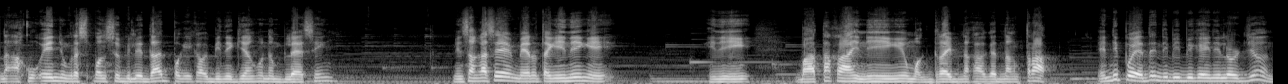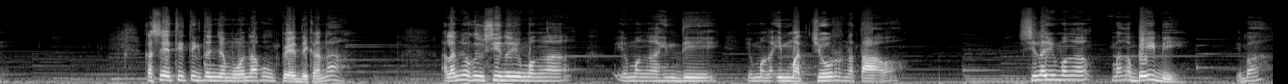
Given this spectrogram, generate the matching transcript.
naakuin yung responsibilidad pag ikaw binigyan ko ng blessing? Minsan kasi, meron tayong hiningi, hini, bata ka, hinihingi mag-drive na kagad ng truck. Eh, hindi pwede, hindi bibigay ni Lord yon. Kasi titignan niya muna kung pwede ka na. Alam niyo kung sino yung mga yung mga hindi yung mga immature na tao, sila yung mga mga baby, 'di ba?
